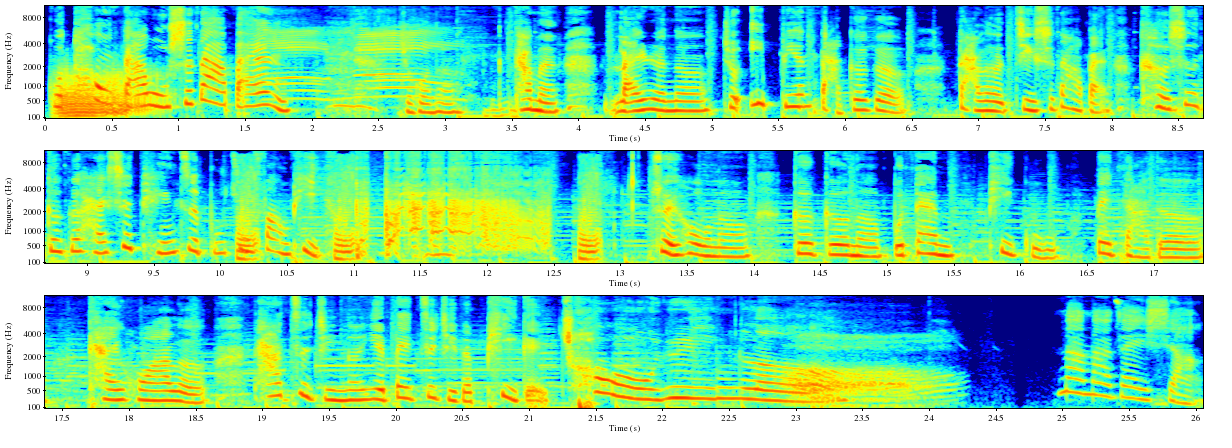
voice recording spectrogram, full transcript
给我痛打五十大板。结果呢，他们来人呢，就一边打哥哥，打了几十大板，可是哥哥还是停止不住放屁。最后呢，哥哥呢不但屁股被打得开花了，他自己呢也被自己的屁给臭晕了。娜娜在想，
